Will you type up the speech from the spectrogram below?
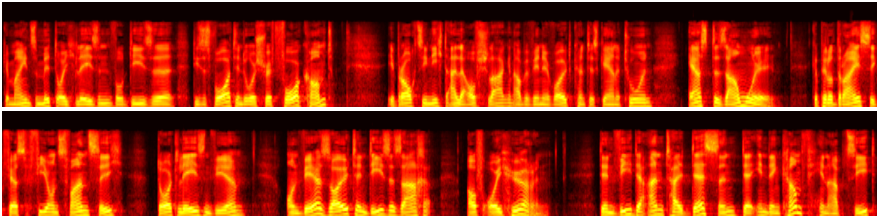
gemeinsam mit euch lesen, wo diese, dieses Wort in der Urschrift vorkommt. Ihr braucht sie nicht alle aufschlagen, aber wenn ihr wollt, könnt ihr es gerne tun. 1. Samuel Kapitel 30, Vers 24, dort lesen wir, und wer sollte in diese Sache auf euch hören? Denn wie der Anteil dessen, der in den Kampf hinabzieht,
